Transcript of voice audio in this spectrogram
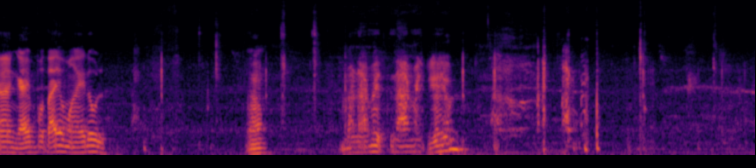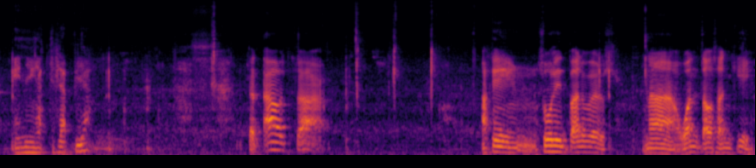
Yan, kain po tayo mga idol. Ha? Manamit-namit ngayon. Iningat tilapia. Shout out sa aking solid followers na 1,000k.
